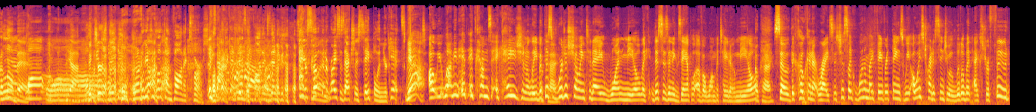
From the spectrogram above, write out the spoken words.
A little bit. Wah, wah. Yeah. Pictures maybe? We'll get you hooked on phonics first. Exactly. Get you phonics, then you can. So your Excellent. coconut rice is actually a staple in your kits. Yeah. Oh, yeah, well, I mean, it, it comes occasionally, but this we're just showing today one meal. Like this is an example of a one potato meal. Okay. So the coconut rice is just like one of my favorite things. We always try to send you a little bit extra food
